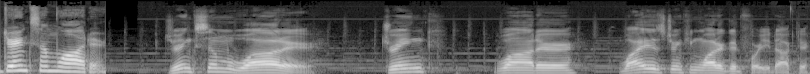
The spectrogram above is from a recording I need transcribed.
Drink some water. Drink some water. Drink water. Why is drinking water good for you, doctor?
